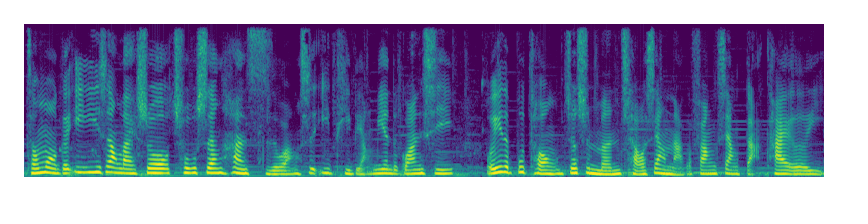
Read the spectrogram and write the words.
从某个意义上来说，出生和死亡是一体两面的关系，唯一的不同就是门朝向哪个方向打开而已。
